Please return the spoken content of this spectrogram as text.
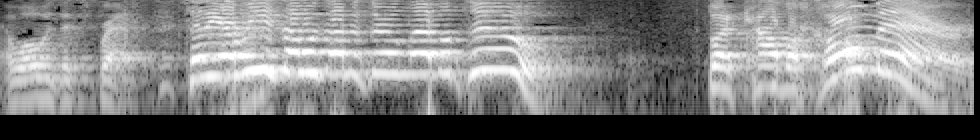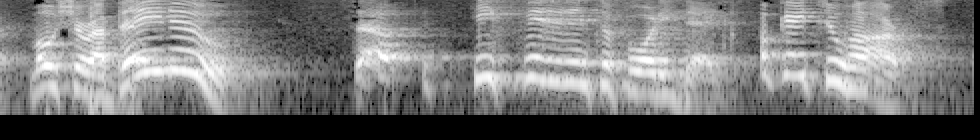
and what was expressed. So the Arizal was on a certain level too. But Kalvachomer, Moshe Rabbeinu, so he fitted into 40 days. Okay, two ha'aras.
